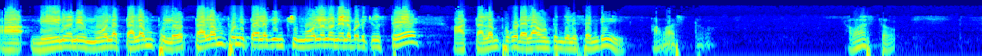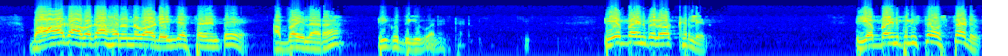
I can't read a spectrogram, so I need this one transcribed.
ఆ నేను అనే మూల తలంపులో తలంపుని తొలగించి మూలలో నిలబడి చూస్తే ఆ తలంపు కూడా ఎలా ఉంటుంది తెలుసండి? అవాస్తవం. అవాస్తవం. బాగా అవగాహన ఉన్నవాడు ఏం చేస్తాడంటే అబ్బాయిలారా టీ కొద్దిగివ్వు అని అంటాడు. టీ అబ్బాయిని పిలవక్కర్లేదు. టీ అబ్బాయిని పిలిస్తే వస్తాడు.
